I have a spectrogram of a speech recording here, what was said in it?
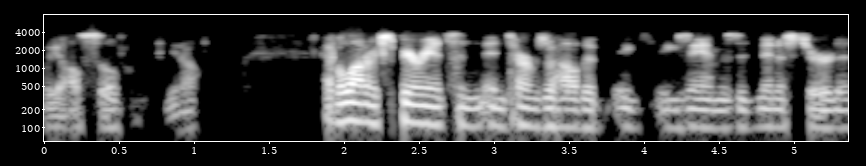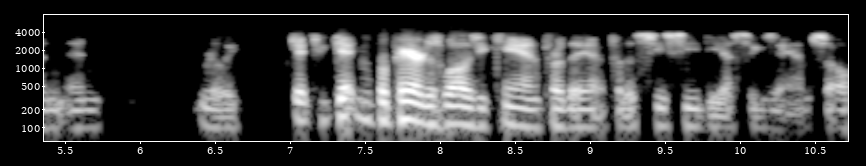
we also, you know, have a lot of experience in, in terms of how the ex exam is administered and, and really get you prepared as well as you can for the for the CCDS exam. So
